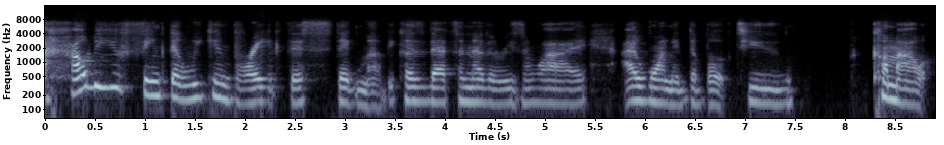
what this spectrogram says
how do you think that we can break this stigma? Because that's another reason why I wanted the book to come out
